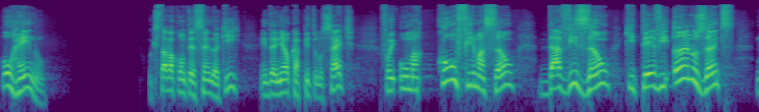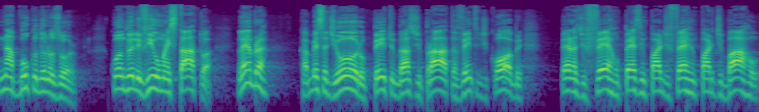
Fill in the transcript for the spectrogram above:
ou reino. O que estava acontecendo aqui em Daniel capítulo 7, foi uma confirmação da visão que teve anos antes Nabucodonosor. Quando ele viu uma estátua, lembra? Cabeça de ouro, peito e braço de prata, ventre de cobre, pernas de ferro, pés em par de ferro, em par de barro.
